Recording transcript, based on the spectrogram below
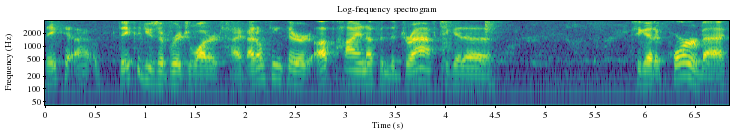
They could, uh, they could use a Bridgewater type. I don't think they're up high enough in the draft to get a to get a quarterback.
